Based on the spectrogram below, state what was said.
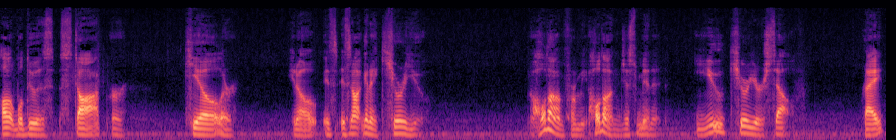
all it will do is stop or kill or you know it's it's not going to cure you hold on for me hold on just a minute you cure yourself right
